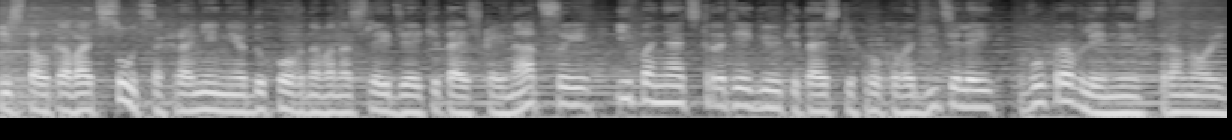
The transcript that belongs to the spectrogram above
истолковать суть сохранения духовного наследия китайской нации и понять стратегию китайских руководителей в управлении страной.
